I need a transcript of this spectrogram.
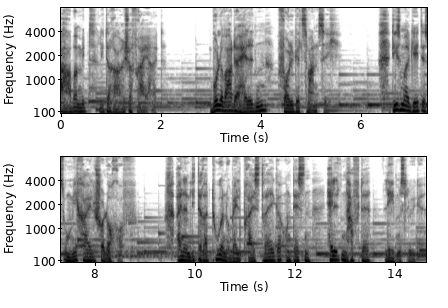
aber mit literarischer Freiheit. Boulevard der Helden, Folge 20. Diesmal geht es um Michail Scholochow, einen Literaturnobelpreisträger und dessen heldenhafte Lebenslüge.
